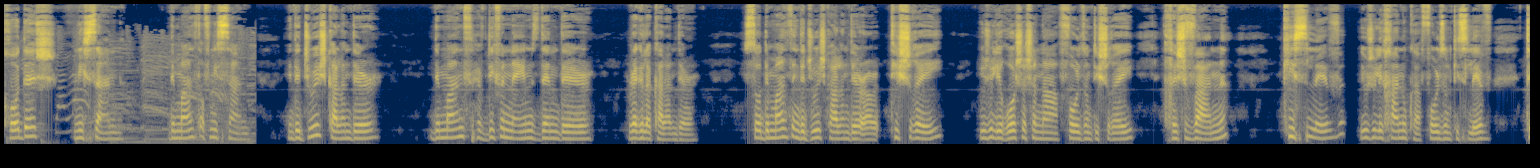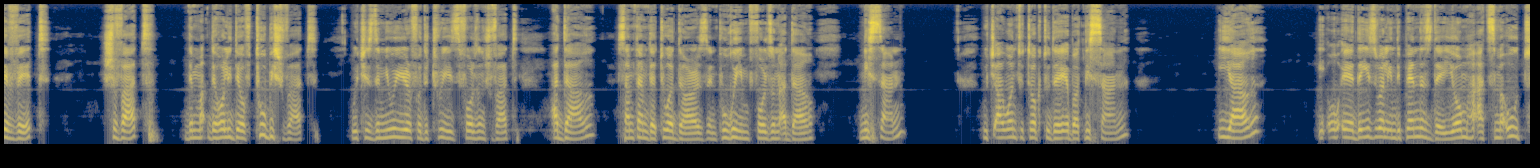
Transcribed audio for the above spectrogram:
Chodesh Nisan, the month of Nisan. In the Jewish calendar, the months have different names than their regular calendar. So the months in the Jewish calendar are Tishrei, usually Rosh Hashanah falls on Tishrei, Cheshvan, Kislev, usually Chanukah falls on Kislev, Tevet, Shvat, the, the holiday of Tu Bishvat, which is the new year for the trees, falls on Shvat. Adar, sometimes there are two Adars, and Purim falls on Adar. Nisan, which I want to talk today about Nisan. Iyar, or, uh, the Israel Independence Day, Yom HaAtzmaut,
